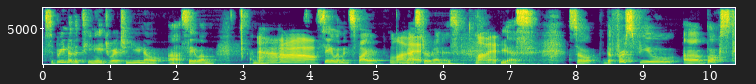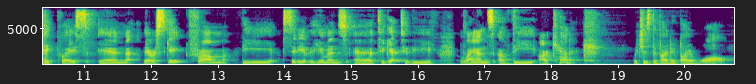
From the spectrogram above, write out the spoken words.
Sabrina the Teenage Witch and you know uh, Salem, I mean, Oh, Salem inspired. Love it. Master Ren is. love it. Yes. So the first few uh, books take place in their escape from the city of the humans uh, to get to the lands of the Arcanic, which is divided by a wall.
